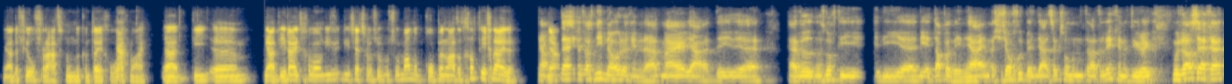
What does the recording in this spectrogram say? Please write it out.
ja, de veelvraat noemde ik hem tegenwoordig. Maar ja, die... ehm, ja, die rijdt gewoon, die, die zet zo- zo- zo'n man op kop en laat het gat dichtrijden. Ja, Ja. nee, dat was niet nodig inderdaad. Maar ja, die, eh, hij wilde alsnog die, die, eh, die etappe winnen. Ja, en als je zo goed bent, ja, het is ook zonde om te laten liggen natuurlijk. Ik moet wel zeggen,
